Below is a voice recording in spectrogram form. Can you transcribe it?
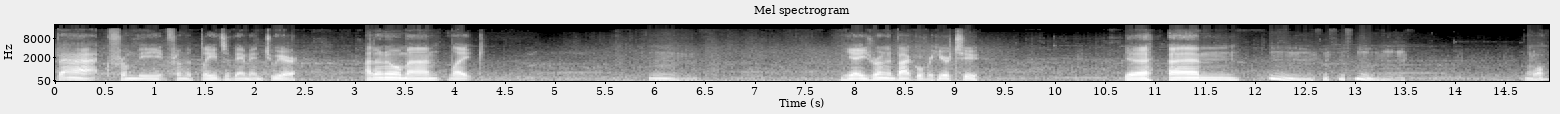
back from the from the blades of Emyn Duir. I don't know, man. Like, hmm. Yeah, he's running back over here too. Yeah. Um. Hmm. well,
